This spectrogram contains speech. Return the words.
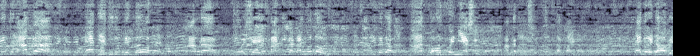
কিন্তু আমরা একই গ্রুপের লোক, আমরা ওই সেই মাটি কাটার মতো নিজেরা হাত বহন করে নিয়ে আসি। আমরা কোনো সুবিধা পাই না। কেন এটা হবে?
